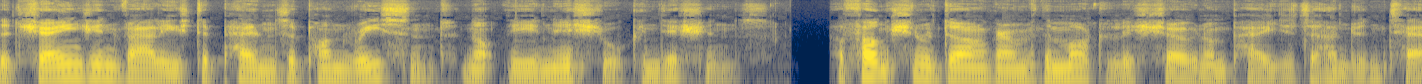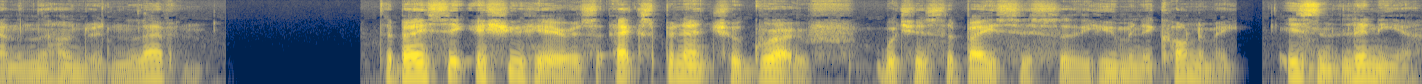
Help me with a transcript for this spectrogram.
the change in values depends upon recent, not the initial conditions. A functional diagram of the model is shown on pages 110 and 111. The basic issue here is exponential growth, which is the basis of the human economy, isn't linear.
